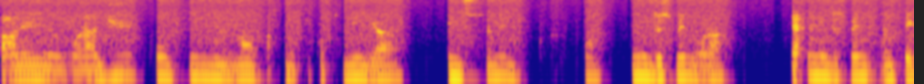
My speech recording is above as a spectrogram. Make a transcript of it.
parler euh, voilà, du confinement parce qu'on était confiné il y a une semaine, une ou deux semaines, voilà. Il y a une ou deux semaines, on était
